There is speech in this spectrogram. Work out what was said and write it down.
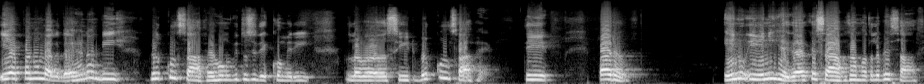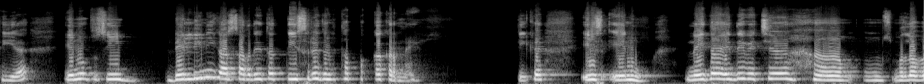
ਇਹ ਆਪਾਂ ਨੂੰ ਲੱਗਦਾ ਹੈ ਨਾ ਵੀ ਬਿਲਕੁਲ ਸਾਫ਼ ਹੈ। ਹੁਣ ਵੀ ਤੁਸੀਂ ਦੇਖੋ ਮੇਰੀ ਮਤਲਬ ਸੀਟ ਬਿਲਕੁਲ ਸਾਫ਼ ਹੈ। ਤੇ ਪਰ ਇਹਨੂੰ ਇਹ ਨਹੀਂ ਹੈਗਾ ਕਿ ਸਾਫ਼ ਦਾ ਮਤਲਬ ਇਹ ਸਾਫ਼ ਹੀ ਹੈ। ਇਹਨੂੰ ਤੁਸੀਂ ਡੇਲੀ ਨਹੀਂ ਕਰ ਸਕਦੇ ਤਾਂ ਤੀਸਰੇ ਦਿਨ ਤਾਂ ਪੱਕਾ ਕਰਨਾ ਹੈ। ਠੀਕ ਹੈ? ਇਸ ਇਹਨੂੰ ਨਹੀਂ ਤਾਂ ਇਹਦੇ ਵਿੱਚ ਅਹ, ਮਤਲਬ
